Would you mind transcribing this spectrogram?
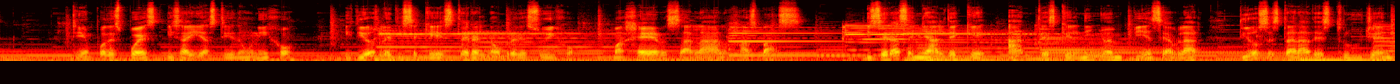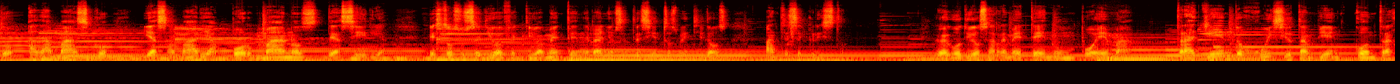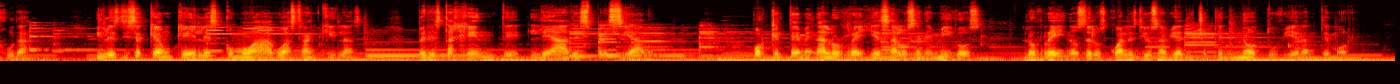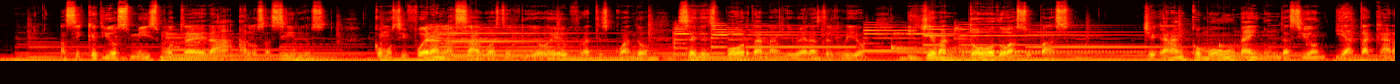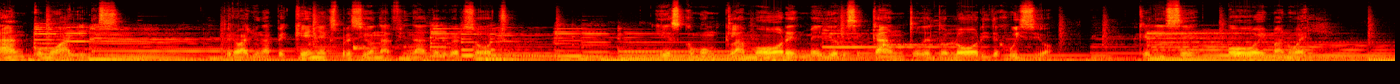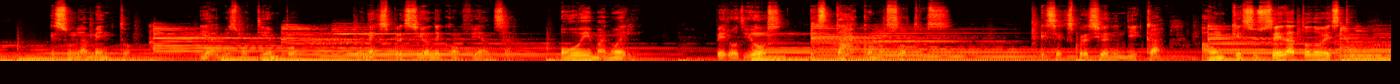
Tiempo después, Isaías tiene un hijo y Dios le dice que este era el nombre de su hijo, Maher Salal Hasbaz. Y será señal de que antes que el niño empiece a hablar, Dios estará destruyendo a Damasco y a Samaria por manos de Asiria. Esto sucedió efectivamente en el año 722 a.C. Luego Dios arremete en un poema trayendo juicio también contra Judá y les dice que aunque él es como aguas tranquilas, pero esta gente le ha despreciado, porque temen a los reyes, a los enemigos, los reinos de los cuales Dios había dicho que no tuvieran temor. Así que Dios mismo traerá a los asirios, como si fueran las aguas del río Éufrates cuando se desbordan las riberas del río y llevan todo a su paso. Llegarán como una inundación y atacarán como águilas. Pero hay una pequeña expresión al final del verso 8. Y es como un clamor en medio de ese canto del dolor y de juicio que dice, oh Emanuel. Es un lamento y al mismo tiempo una expresión de confianza. Oh Emanuel, pero Dios está con nosotros. Esa expresión indica, aunque suceda todo esto,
